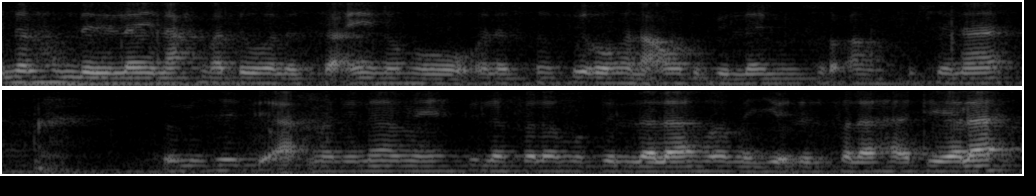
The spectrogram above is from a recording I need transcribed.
إن الحمد لله نحمده ونستعينه ونستغفره ونعوذ بالله من شرور أنفسنا ومن سيئات أعمالنا من يهد الله فلا مضل له ومن يضلل فلا هادي له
